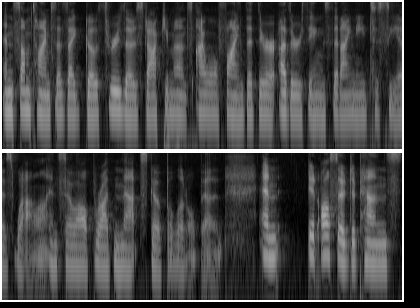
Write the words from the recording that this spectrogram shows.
And sometimes, as I go through those documents, I will find that there are other things that I need to see as well. And so I'll broaden that scope a little bit. And it also depends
